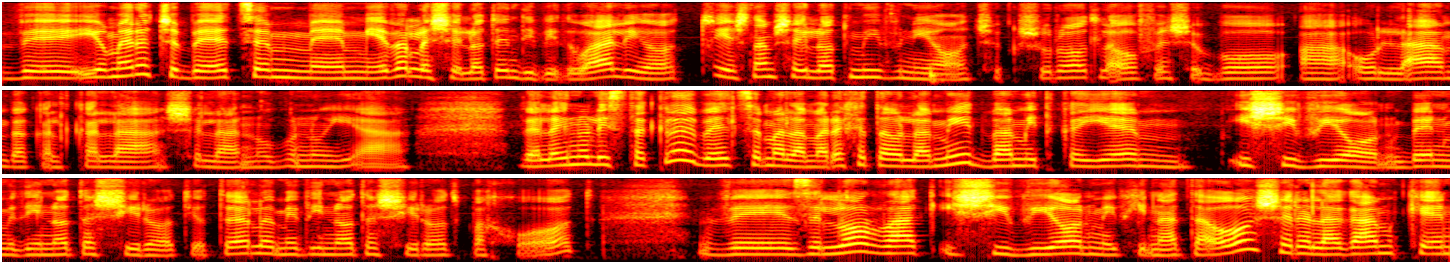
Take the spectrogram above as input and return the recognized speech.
והיא אומרת שבעצם אה, מעבר לשאלות אינדיבידואליות, ישנן שאלות מבניות שקשורות לאופן שבו העולם והכלכלה שלנו בנויה, ועלינו להסתכל בעצם על המערכת העולמית בה מתקיים אי שוויון בין מדינות עשירות יותר למדינות עשירות פחות, וזה לא רק אי שוויון מבחינת העושר, אלא גם כן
